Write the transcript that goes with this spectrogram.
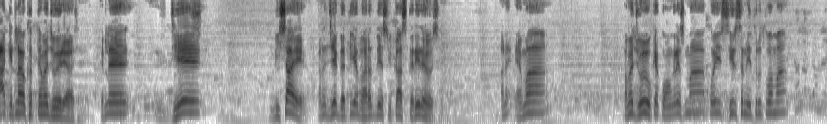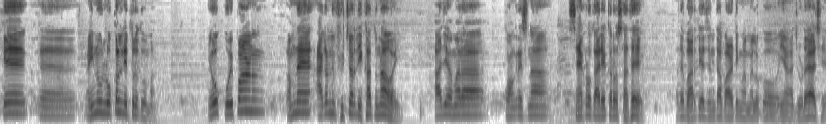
આ કેટલા વખત તમે જોઈ રહ્યા છે. એટલે જે દિશાએ અને જે ગતિએ ભારત દેશ વિકાસ કરી રહ્યો છે, અને એમાં અમે જોયું કે કોંગ્રેસમાં કોઈ શીર્ષ નેતૃત્વમાં કે અહીંનું લોકલ નેતૃત્વમાં, એવું કોઈ પણ અમને આગળનું ફ્યુચર દેખાતું ના હોય. આજે અમારા કોંગ્રેસના સેંકડો કાર્યકરો સાથે અને ભારતીય જનતા પાર્ટીમાં અમે લોકો અહીંયા જોડાયા છે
